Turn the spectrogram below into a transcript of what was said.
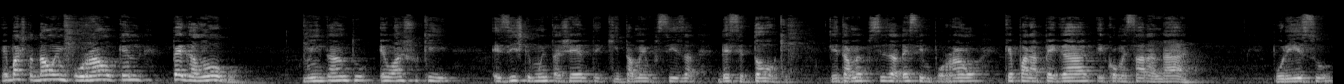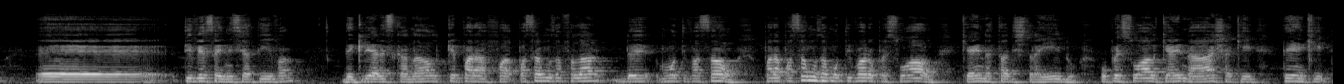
é basta dar um empurrão que ele pega logo. No entanto, eu acho que existe muita gente que também precisa desse toque, que também precisa desse empurrão, que é para pegar e começar a andar. Por isso, é, tive essa iniciativa de criar esse canal, que é para passarmos a falar de motivação, para passarmos a motivar o pessoal que ainda está distraído, o pessoal que ainda acha que tem que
